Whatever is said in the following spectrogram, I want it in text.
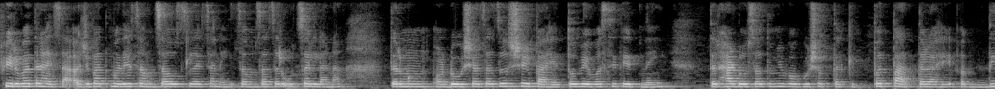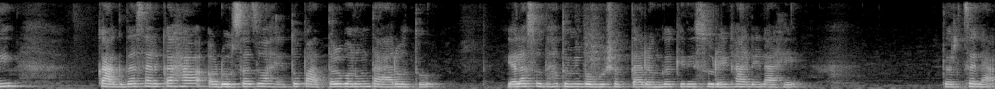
फिरवत राहायचा. अजिबातमध्ये चमचा उचलायचा नाही. चमचा जर उचलला ना तर मग डोशाचा जो शेप आहे तो व्यवस्थित येत नाही. तर हा डोसा तुम्ही बघू शकता कितपत पातळ आहे. अगदी कागदासारखा हा डोसा जो आहे तो पातळ बनवून तयार होतो. यालासुद्धा तुम्ही बघू शकता रंग किती सुरेख आलेला आहे. तर चला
